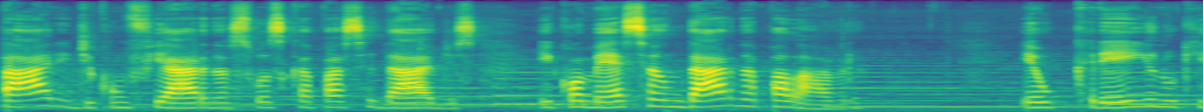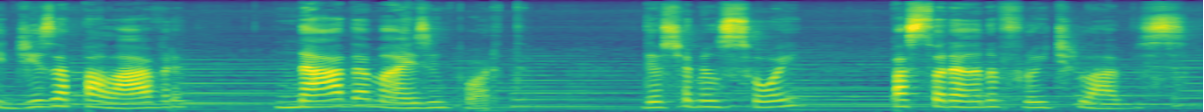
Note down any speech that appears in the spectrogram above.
Pare de confiar nas suas capacidades e comece a andar na palavra. Eu creio no que diz a palavra, nada mais importa. Deus te abençoe. Pastora Ana Fruit Laves.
